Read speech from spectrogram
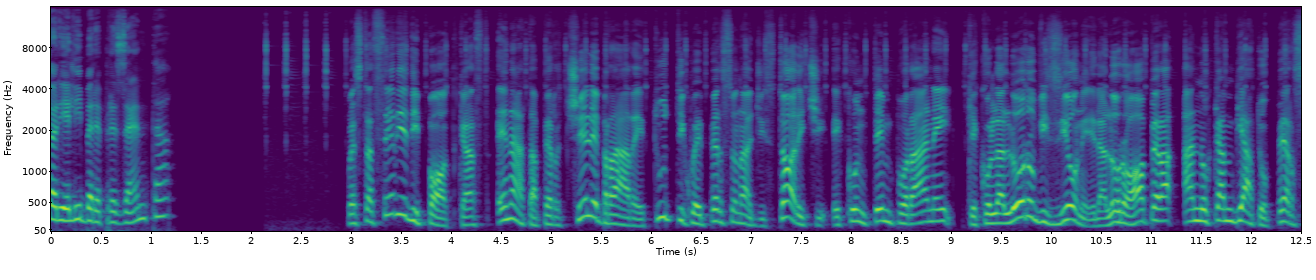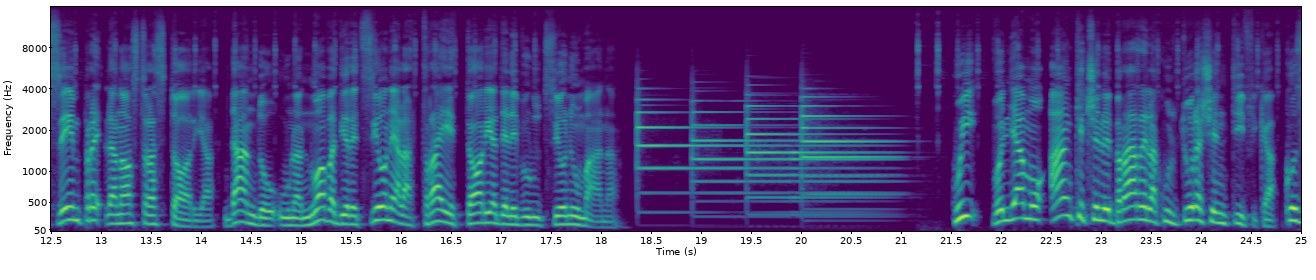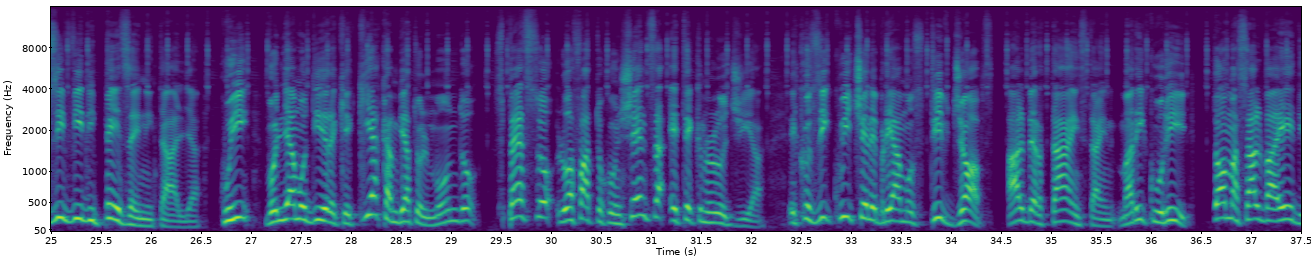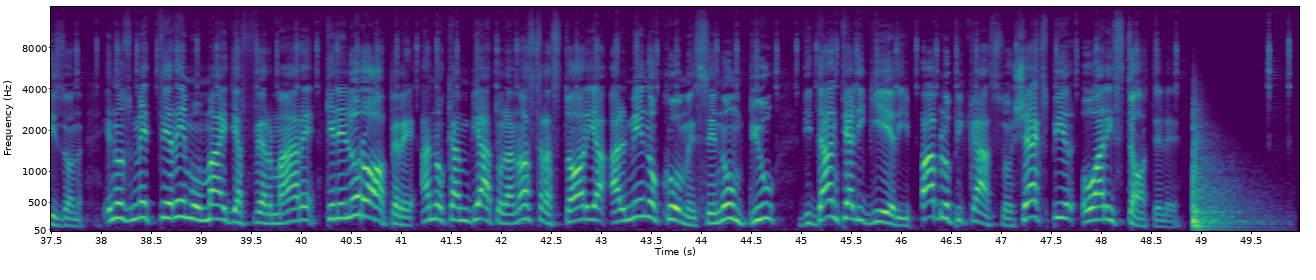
Storie Libere presenta Questa serie di podcast è nata per celebrare tutti quei personaggi storici e contemporanei che con la loro visione e la loro opera hanno cambiato per sempre la nostra storia, dando una nuova direzione alla traiettoria dell'evoluzione umana. Qui vogliamo anche celebrare la cultura scientifica, così vidi pesa in Italia. Qui vogliamo dire che chi ha cambiato il mondo spesso lo ha fatto con scienza e tecnologia. E così qui celebriamo Steve Jobs, Albert Einstein, Marie Curie, Thomas Alva Edison e non smetteremo mai di affermare che le loro opere hanno cambiato la nostra storia almeno come, se non più, di Dante Alighieri, Pablo Picasso, Shakespeare o Aristotele.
